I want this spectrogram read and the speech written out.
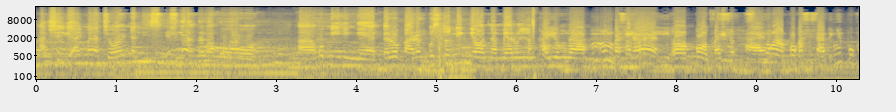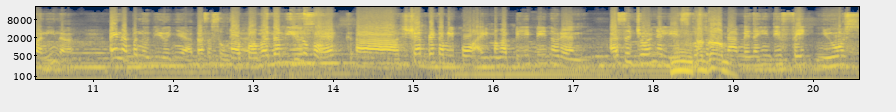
actually I'm a journalist, Yes hindi nga, tanong ako ko. Ah, humihingi. Pero parang gusto ninyo na meron lang kayong uh, Mm, basihan. Opo, Sino, basihan. sino nga po, kasi sabi niyo po kanina, ay napanood yun niya yata sa social. Opo, Madam Sino po? Yusek, ah, syempre kami po ay mga Pilipino rin. As a journalist, Mm, gusto po agam. namin na hindi fake news.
